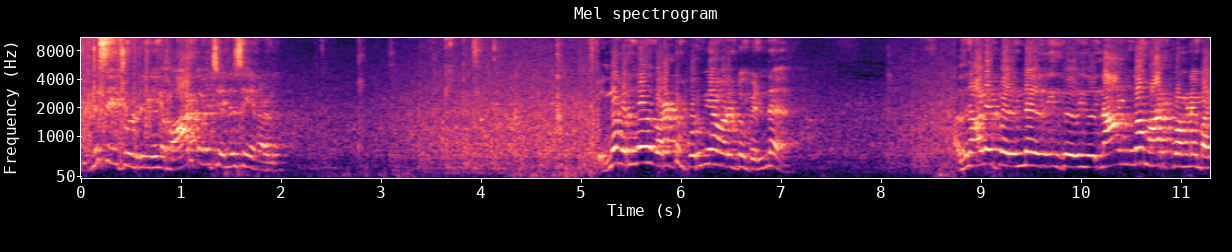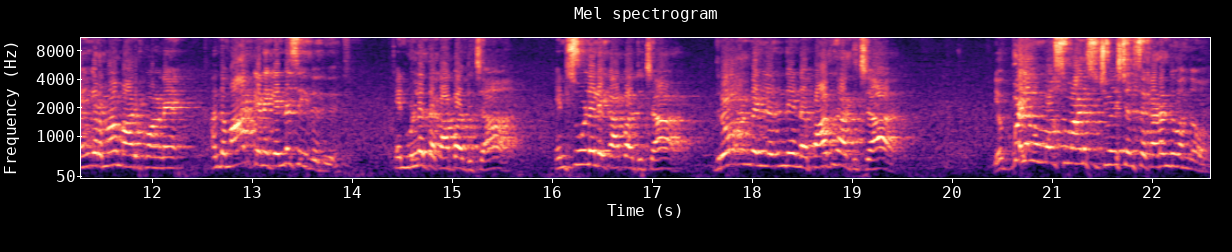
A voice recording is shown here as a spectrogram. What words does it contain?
என்ன செய்ய சொல்றீங்க இந்த மார்க்கை நாள். என்ன வருதோ அது வரட்டும் பொறுமையா வரட்டும் இப்போ என்ன அதனால இப்ப என்ன இது இது நானும் தான் மார்க் வாங்கினேன் பயங்கரமா மார்க் வாங்கினேன். அந்த மார்க் எனக்கு என்ன செய்தது? என் உள்ளத்தை காப்பாத்துச்சா? என் சூழலை காப்பாத்துச்சா? துரோகங்கள்ல இருந்து என்னை பாதுகாத்துச்சா? எவ்வளவு மோசமான சுச்சுவேஷன்ஸை கடந்து வந்தோம்.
